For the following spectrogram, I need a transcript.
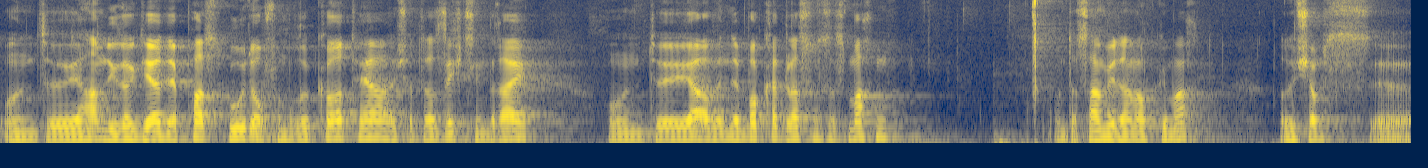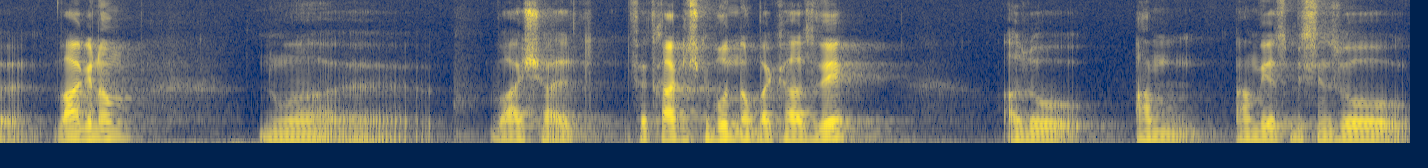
Und äh, ja, haben die gesagt, ja, der passt gut, auch vom Rekord her. Ich hatte da 16,3. Und äh, ja, wenn der Bock hat, lass uns das machen. Und das haben wir dann auch gemacht. Also ich habe es äh, wahrgenommen. Nur äh, war ich halt vertraglich gebunden auch bei KSW. Also haben, haben wir jetzt ein bisschen so,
